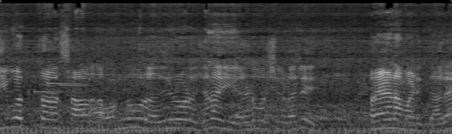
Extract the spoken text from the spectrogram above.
ಐವತ್ತಾರು ಸಾವಿರದ ಮುನ್ನೂರ ಹದಿನೇಳು ಜನ ಈ ಎರಡು ವರ್ಷಗಳಲ್ಲಿ ಪ್ರಯಾಣ ಮಾಡಿದ್ದಾರೆ.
